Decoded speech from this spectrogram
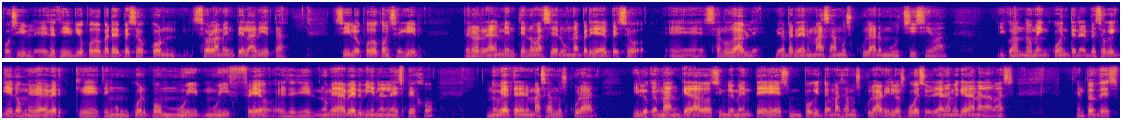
posible. Es decir, yo puedo perder peso con solamente la dieta. Sí, lo puedo conseguir, pero realmente no va a ser una pérdida de peso eh, saludable. Voy a perder masa muscular muchísima y cuando me encuentre en el peso que quiero me voy a ver que tengo un cuerpo muy, muy feo. Es decir, no me voy a ver bien en el espejo, no voy a tener masa muscular y lo que me han quedado simplemente es un poquito de masa muscular y los huesos, ya no me queda nada más. Entonces,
